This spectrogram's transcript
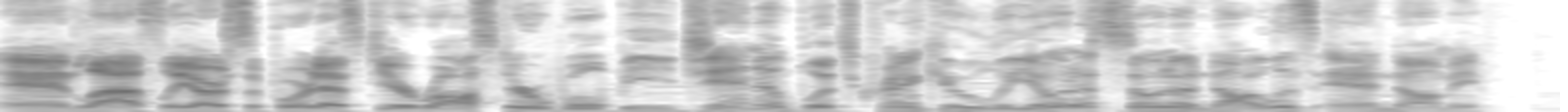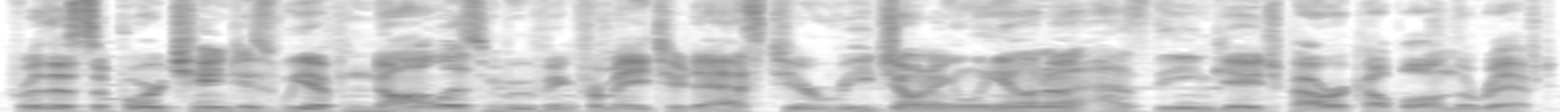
And lastly, our support S tier roster will be Janna, Blitzcrank, Leona, Sona, Nautilus, and Nami. For the support changes, we have Nautilus moving from A tier to S tier, rejoining Leona as the engaged power couple on the Rift.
